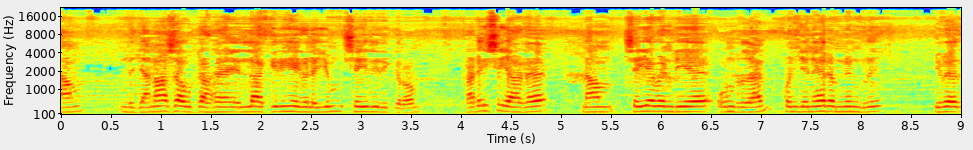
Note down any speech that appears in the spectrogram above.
நாம் இந்த ஜனாசாவுக்காக எல்லா கிரிகைகளையும் செய்திருக்கிறோம். கடைசியாக நாம் செய்ய வேண்டிய ஒன்றுதான். கொஞ்ச நேரம் நின்று இவர்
